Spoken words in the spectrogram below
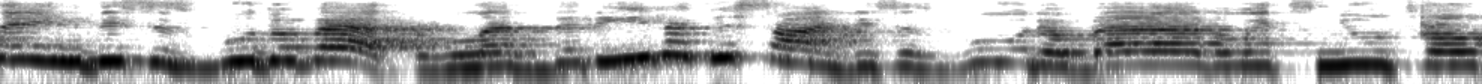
saying this is good or bad. Let the reader decide this is good or bad or it's neutral.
